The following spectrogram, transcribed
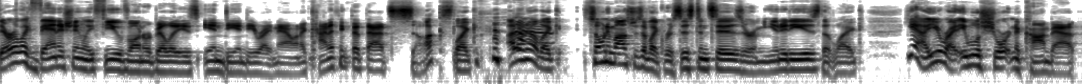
There are like vanishingly few vulnerabilities in D and D right now, and I kind of think that that sucks. Like I don't know, like so many monsters have like resistances or immunities that like, yeah, you're right. It will shorten a combat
